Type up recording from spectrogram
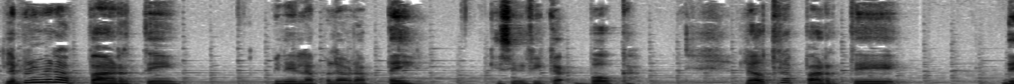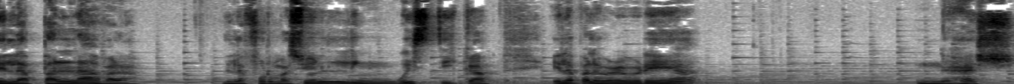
La primera parte viene la palabra P, que significa boca. La otra parte de la palabra, de la formación lingüística, es la palabra hebrea Nahash,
